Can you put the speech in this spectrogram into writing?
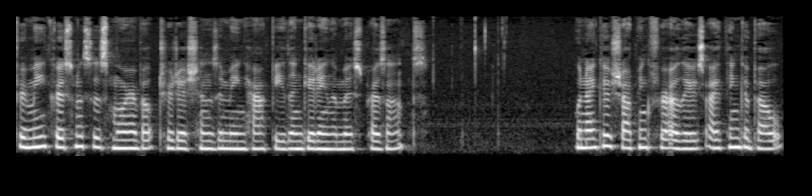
For me, Christmas is more about traditions and being happy than getting the most presents. When I go shopping for others, I think about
